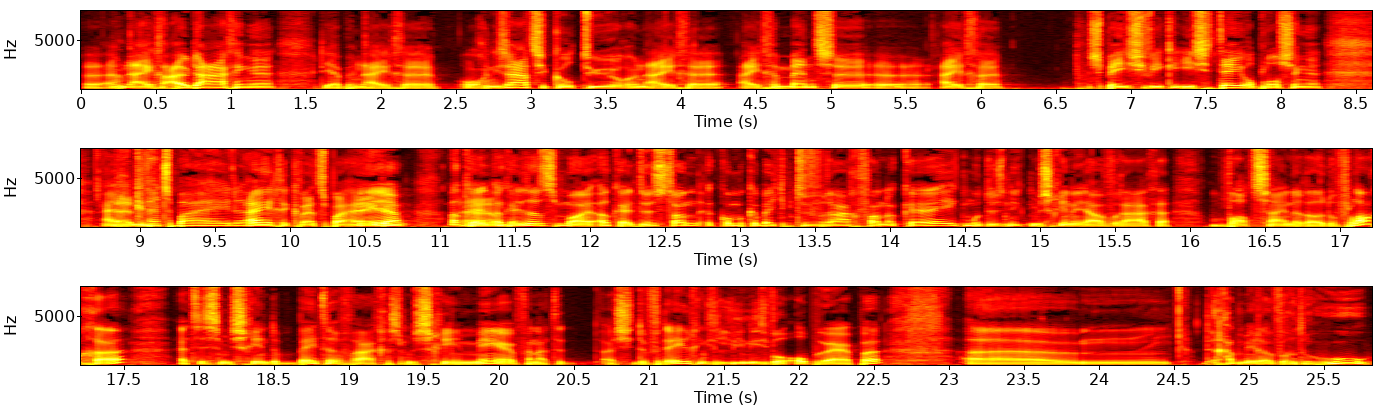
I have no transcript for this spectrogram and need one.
hun eigen uitdagingen, die hebben hun eigen organisatiecultuur, hun eigen, eigen mensen, eigen specifieke ICT-oplossingen. Eigen kwetsbaarheden. Eigen kwetsbaarheden. Oké, um, oké, dat is mooi. Oké, dus dan kom ik een beetje op de vraag van... oké, ik moet dus niet misschien aan jou vragen... wat zijn de rode vlaggen? Het is misschien, de betere vraag is misschien meer... vanuit het, als je de verdedigingslinies wil opwerpen... Uh, het gaat meer over het hoe...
